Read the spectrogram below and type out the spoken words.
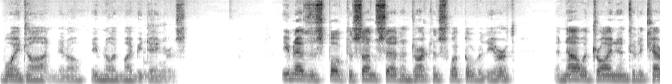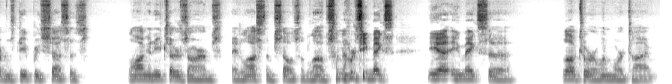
voyage on. You know, even though it might be mm-hmm. dangerous. Mm-hmm. Even as it spoke, the sun set and darkness swept over the earth and now withdrawing into the cavern's deep recesses, long in each other's arms, they lost themselves in love. So in other words, he makes he, he makes uh, love to her one more time.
